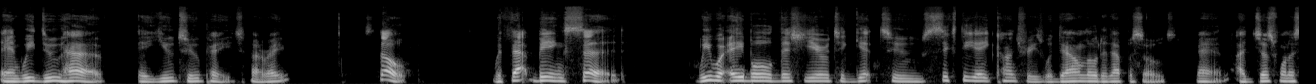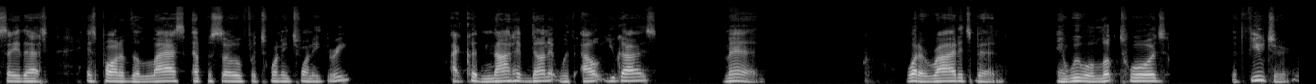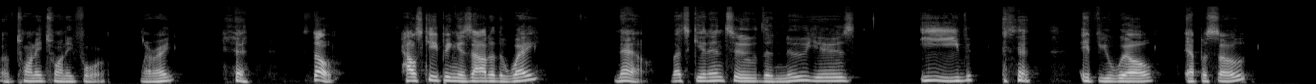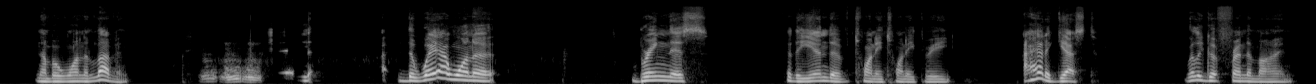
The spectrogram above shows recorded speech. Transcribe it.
And we do have a YouTube page. All right. So, with that being said, we were able this year to get to 68 countries with downloaded episodes. Man, I just want to say that as part of the last episode for 2023. I could not have done it without you guys. Man, what a ride it's been. And we will look towards the future of 2024. All right. so, housekeeping is out of the way. Now, let's get into the New Year's Eve, if you will, episode number 111. The way I want to bring this to the end of 2023, I had a guest, really good friend of mine,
